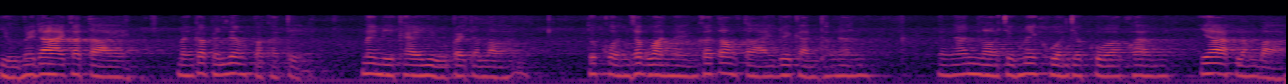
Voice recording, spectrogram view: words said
อยู่ไม่ได้ก็ตาย มันก็เป็นเรื่องปกติ ไม่มีใครอยู่ไปตลอด ทุกคนสักวันหนึ่งก็ต้องตายด้วยกันทั้งนั้น ดังนั้นเราจึงไม่ควรจะกลัวความยากลำบาก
